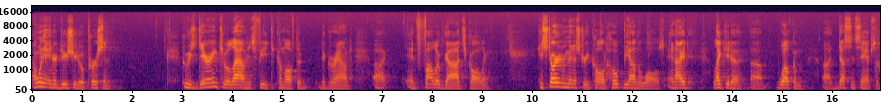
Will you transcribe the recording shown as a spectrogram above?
I want to introduce you to a person who is daring to allow his feet to come off the, the ground uh, and follow God's calling. He started a ministry called Hope Beyond the Walls, and I'd like you to uh, welcome uh, Dustin Sampson.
